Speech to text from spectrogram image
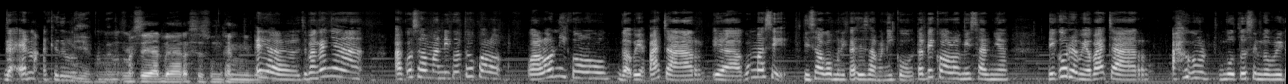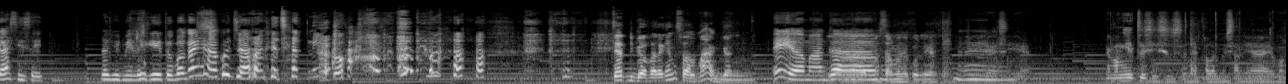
nggak enak gitu loh iya masih ada rasa sungkan gitu Iya, makanya aku sama Niko tuh kalau walau Niko nggak punya pacar, ya aku masih bisa komunikasi sama Niko. Tapi kalau misalnya Niko udah punya pacar, aku mutusin komunikasi sih. Lebih milih gitu. Makanya aku jarang ngechat Niko. chat juga paling kan soal magang iya, ya magang. masa-masa kuliah Iya Hmm. sih ya. Emang itu sih susahnya kalau misalnya emang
